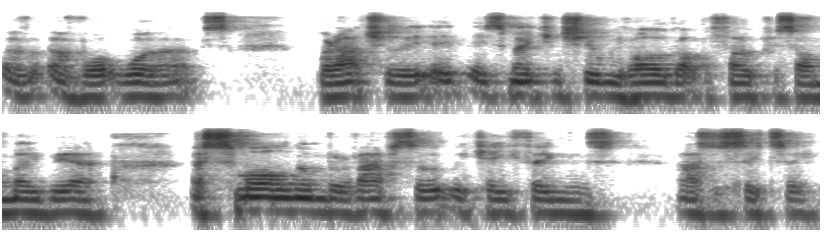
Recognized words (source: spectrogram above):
of, of what works but actually it, it's making sure we've all got the focus on maybe a, a small number of absolutely key things as a city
